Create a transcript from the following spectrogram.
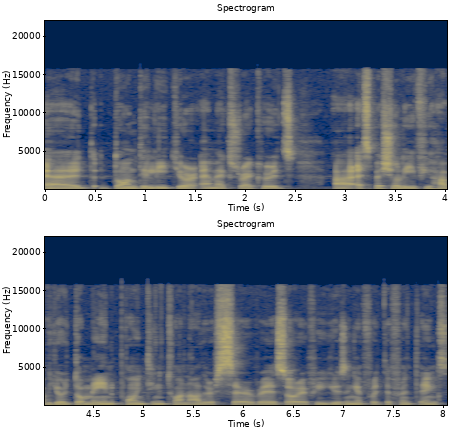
uh, don't delete your MX records. Uh, especially if you have your domain pointing to another service or if you're using it for different things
